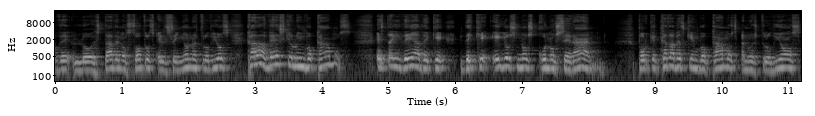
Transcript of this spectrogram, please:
de, lo está de nosotros el Señor nuestro Dios cada vez que lo invocamos? Esta idea de que, de que ellos nos conocerán porque cada vez que invocamos a nuestro Dios,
